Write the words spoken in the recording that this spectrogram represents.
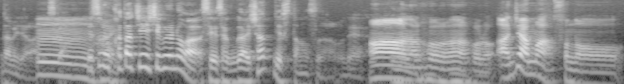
ダメじゃないですか、うん。でそれを形にしてくれるのが制作会社っていうスタンスなので、ああなるほどなるほど。あじゃあまあその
